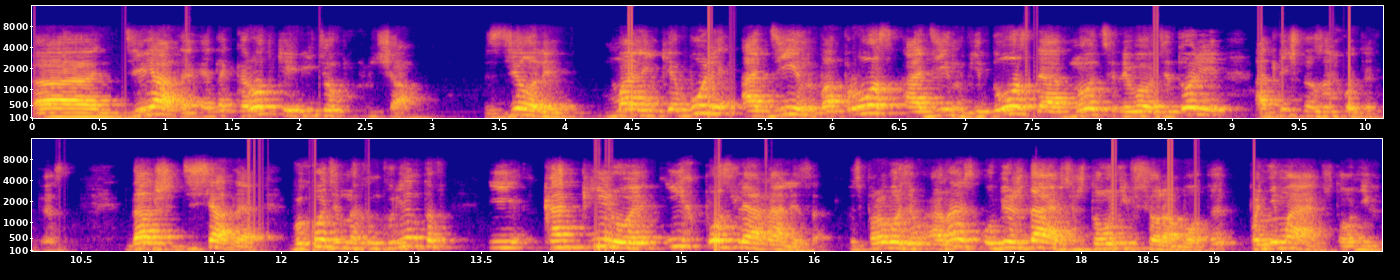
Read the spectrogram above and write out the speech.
А, девятое – это короткие видео по ключам. Сделали маленькие боли, один вопрос, один видос для одной целевой аудитории, отлично заходит тест. Дальше, десятое, выходим на конкурентов и копируя их после анализа. То есть проводим анализ, убеждаемся, что у них все работает, понимаем, что у них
